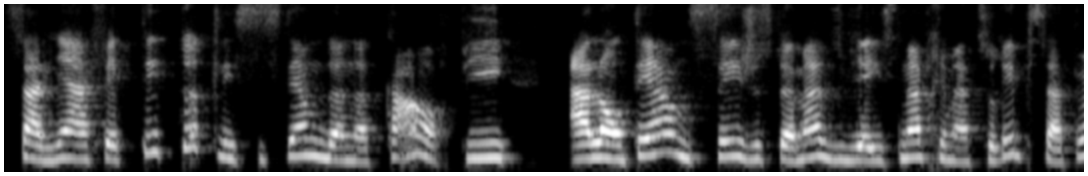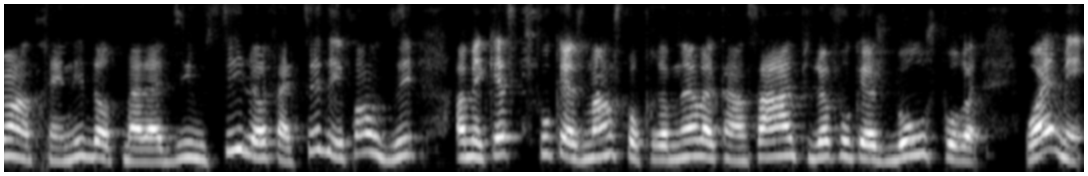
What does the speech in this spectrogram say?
ça vient affecter tous les systèmes de notre corps. Puis à long terme, c'est justement du vieillissement prématuré, puis ça peut entraîner d'autres maladies aussi. Là. Fait que, des fois, on se dit Ah, mais qu'est-ce qu'il faut que je mange pour prévenir le cancer? Puis là, il faut que je bouge pour. Oui, mais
